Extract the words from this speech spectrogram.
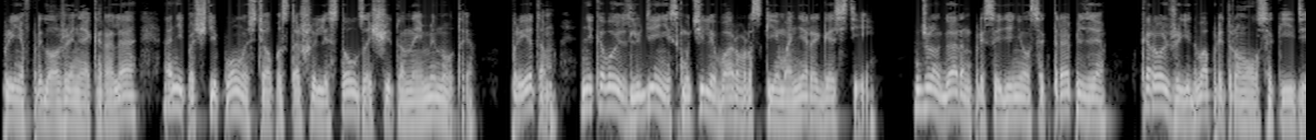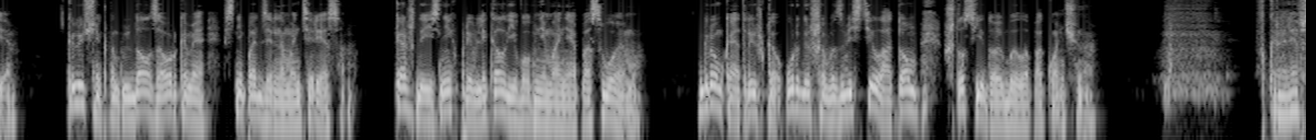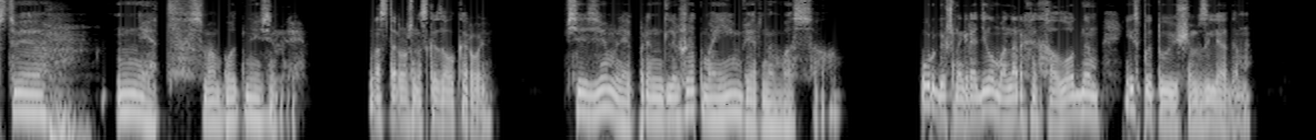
Приняв предложение короля, они почти полностью опустошили стол за считанные минуты. При этом никого из людей не смутили варварские манеры гостей. Джон Гаррен присоединился к трапезе, король же едва притронулся к еде. Ключник наблюдал за орками с неподдельным интересом. Каждый из них привлекал его внимание по-своему. Громкая отрыжка Ургаша возвестила о том, что с едой было покончено. «В королевстве нет свободной земли», — осторожно сказал король. Все земли принадлежат моим верным вассалам. Ургаш наградил монарха холодным, испытующим взглядом.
